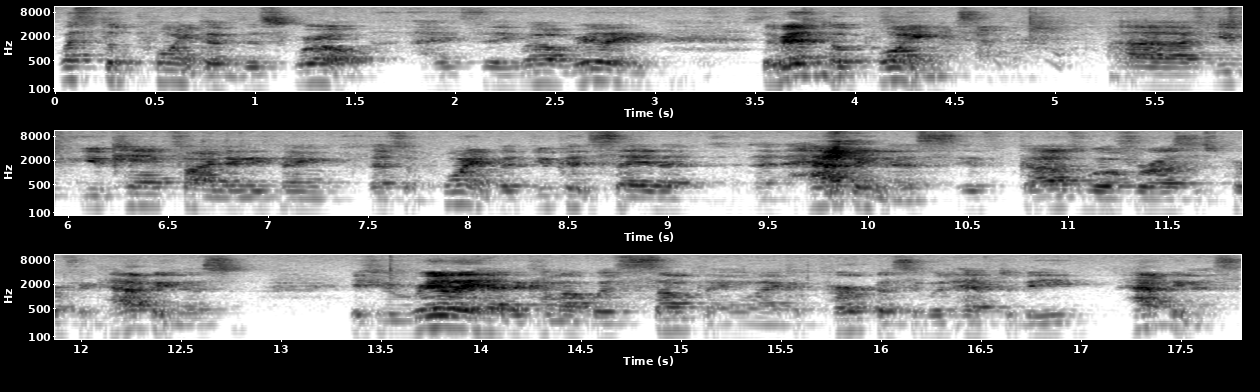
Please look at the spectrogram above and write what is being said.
what's the point of this world? I say, well, really, there is no point. Uh, you, you can't find anything that's a point, but you could say that, that happiness, if God's will for us is perfect happiness, if you really had to come up with something like a purpose, it would have to be happiness.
